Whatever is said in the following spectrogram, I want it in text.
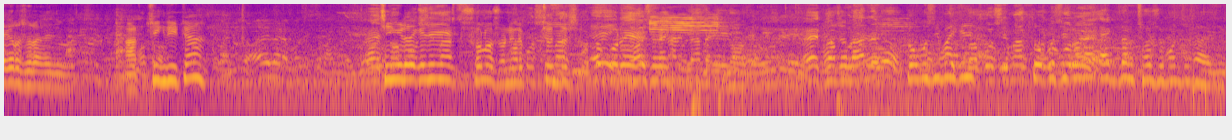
এগারোশো রাখা যাবে আর চিংড়িটা চিংড়িটার কেজি ষোলোশো নিলে চোদ্দোশো তপসি ভাই কেজি তপসি ভাই একদম ছয়শো পঞ্চাশ টাকা কেজি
